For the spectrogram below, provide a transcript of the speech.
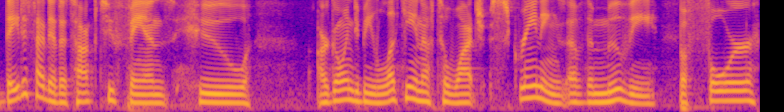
they decided to talk to fans who are going to be lucky enough to watch screenings of the movie before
